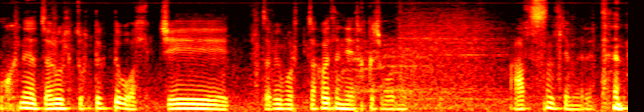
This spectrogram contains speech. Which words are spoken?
бүхнээ зориул зүтгэдэг болжээ. За би бүр зохиолын ярих гэж бүр нэг алсан л юм яриад тань.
